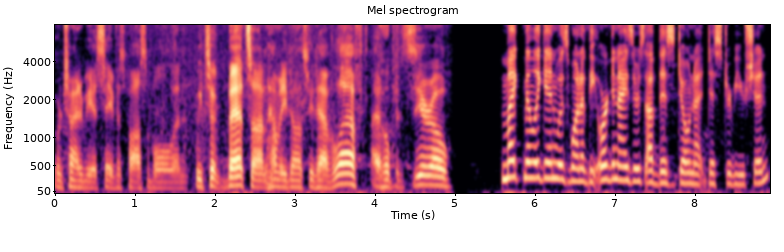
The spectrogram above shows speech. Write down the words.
we're trying to be as safe as possible. And we took bets on how many donuts we'd have left. I hope it's zero. Mike Milligan was one of the organizers of this donut distribution.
